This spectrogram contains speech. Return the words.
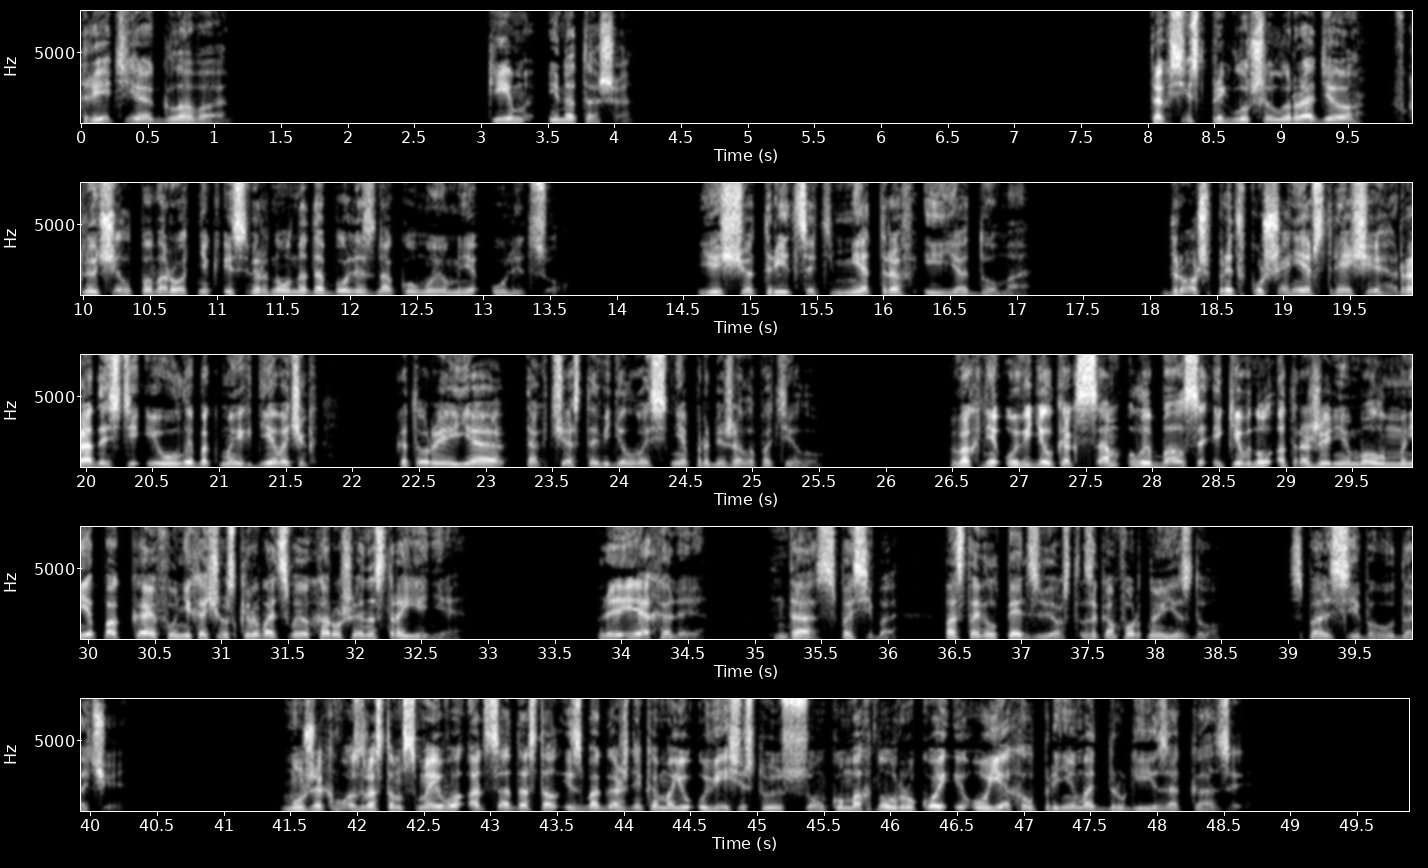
Третья глава. Ким и Наташа. Таксист приглушил радио, включил поворотник и свернул на до боли знакомую мне улицу. Еще тридцать метров, и я дома. Дрожь предвкушения встречи, радости и улыбок моих девочек, которые я так часто видел во сне, пробежала по телу. В окне увидел, как сам улыбался и кивнул отражению, мол, мне по кайфу, не хочу скрывать свое хорошее настроение. «Приехали!» «Да, спасибо. Поставил пять звезд за комфортную езду». «Спасибо, удачи!» Мужик возрастом с моего отца достал из багажника мою увесистую сумку, махнул рукой и уехал принимать другие заказы.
